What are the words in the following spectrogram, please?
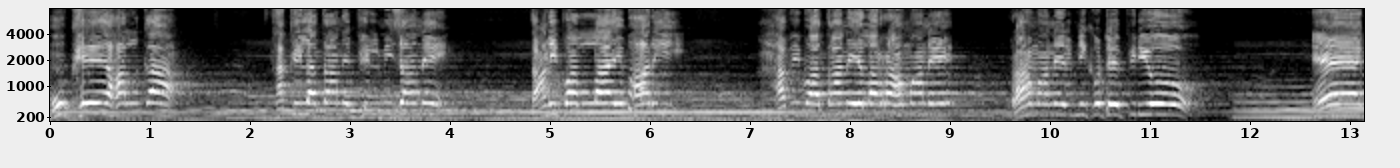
মুখে হালকা থাকিলাতানে ফিল মিজানে, দাড়ি পাল্লায় ভারী হাবিবাতানে এলার রহমানে, রহমানের নিকটে প্রিয়, এক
